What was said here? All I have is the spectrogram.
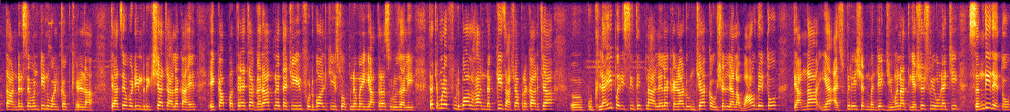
आत्ता अंडर सेवन्टीन वर्ल्ड कप खेळला. त्याचे वडील रिक्षा चालक आहेत. एका पत्र्याच्या घरातनं त्याची ही फुटबॉलची स्वप्नमय यात्रा सुरू झाली. त्याच्यामुळे फुटबॉल हा नक्कीच अशा प्रकारच्या कुठल्याही परिस्थितीतनं आलेल्या खेळाडूंच्या कौशल्याला वाव देतो. त्यांना या ॲस्पिरेशन म्हणजे जीवनात यशस्वी होण्याची संधी देतो.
